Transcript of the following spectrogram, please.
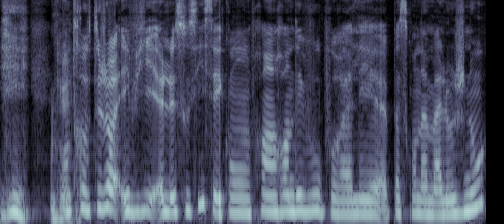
Et on trouve toujours. Et puis le souci, c'est qu'on prend un rendez-vous pour aller parce qu'on a mal au genou.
